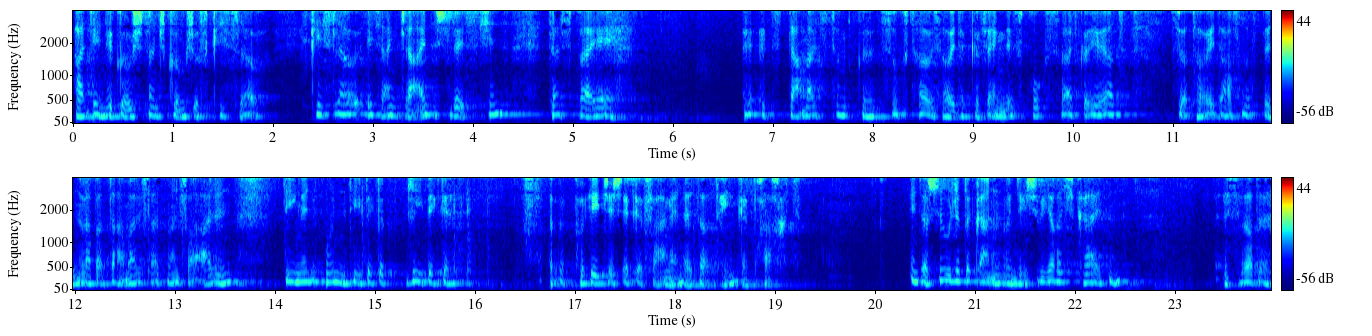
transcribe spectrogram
hat in der Gostansch kommst auf Kislau. Kislau ist ein kleines Schlösschen, das bei äh, damals zum Zuchthaus, heute Gefängnis Bruchsal gehört. Es wird heute auch noch benutzt, aber damals hat man vor allen Dingen unliebige äh, politische Gefangene dorthin gebracht. In der Schule begannen nun die Schwierigkeiten. Es wurde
